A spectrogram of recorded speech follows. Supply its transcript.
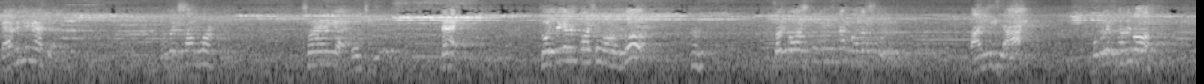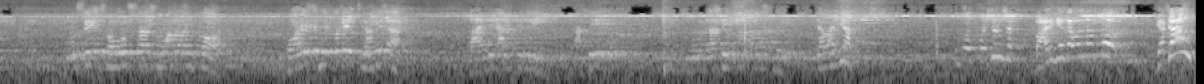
ফ্যামিলি ম্যাটার ওদের সম্পর্ক। শোনা গেল দেখ থেকে আমি পয়সা পাবো তো তোর দশ পনেরো না কথা শোন। বাড়ি যা বউয়ের সাথে বস বসে সমস্যা সমাধান কর। ঘরের ভেতরে ঝামেলা। বাইরে রাখতে নেই। যা বাড়ি বাড়ি যেতে বললাম তো? আউট!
